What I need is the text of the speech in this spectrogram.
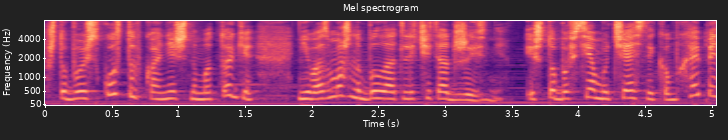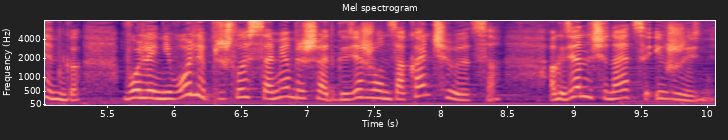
чтобы искусство в конечном итоге невозможно было отличить от жизни, и чтобы всем участникам хэппининга волей-неволей пришлось самим решать, где же он заканчивается, а где начинается их жизнь.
